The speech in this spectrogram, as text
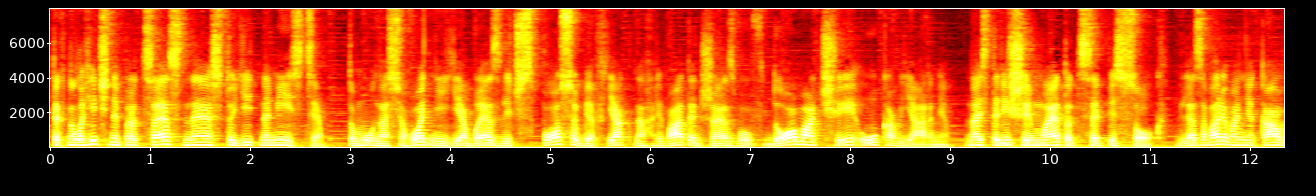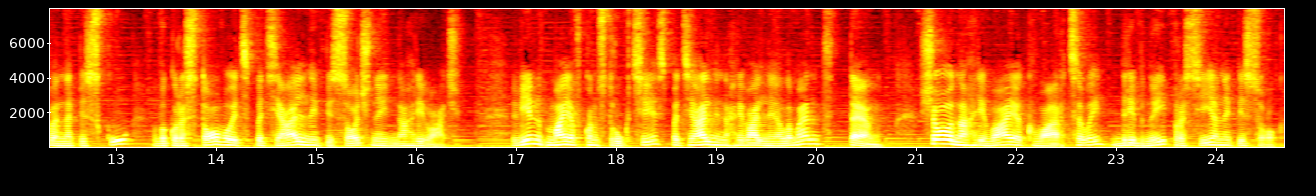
Технологічний процес не стоїть на місці, тому на сьогодні є безліч способів, як нагрівати джезву вдома чи у кав'ярні. Найстаріший метод це пісок. Для заварювання кави на піску використовують спеціальний пісочний нагрівач. Він має в конструкції спеціальний нагрівальний елемент тен, що нагріває кварцевий дрібний просіяний пісок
